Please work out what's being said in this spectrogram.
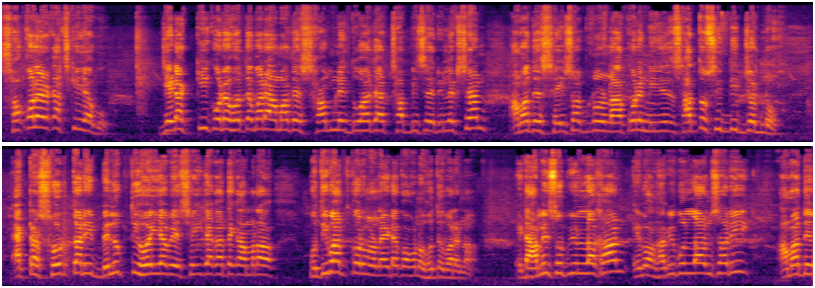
সকলের কাছকে যাব। যেটা কি করে হতে পারে আমাদের সামনে দু হাজার ছাব্বিশের ইলেকশন আমাদের সেই সবগুলো না করে নিজেদের স্বার্থসিদ্ধির জন্য একটা সরকারি বেলুপ্তি হয়ে যাবে, সেই জায়গা থেকে আমরা প্রতিবাদ করব না, এটা কখনো হতে পারে না। এটা আমি শফিউল্লাহ খান এবং হাবিবুল্লাহ আনসারি, আমাদের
